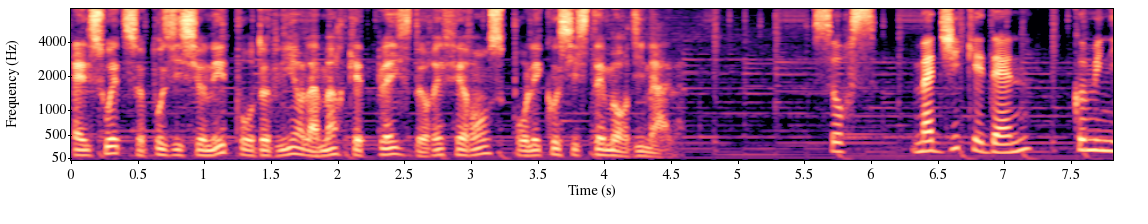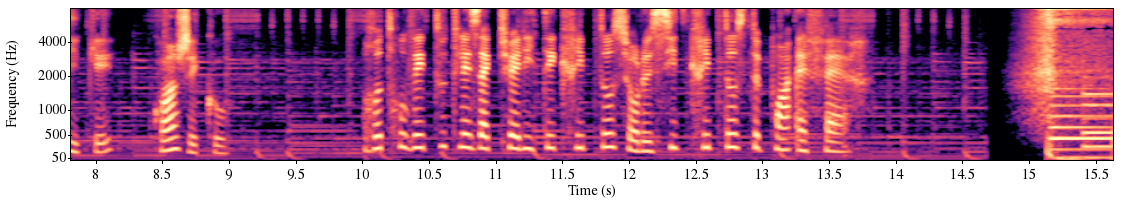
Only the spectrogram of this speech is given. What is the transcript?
elle souhaite se positionner pour devenir la marketplace de référence pour l'écosystème ordinal. Source Magic Eden, communiqué, .geco. Retrouvez toutes les actualités crypto sur le site cryptost.fr. Música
